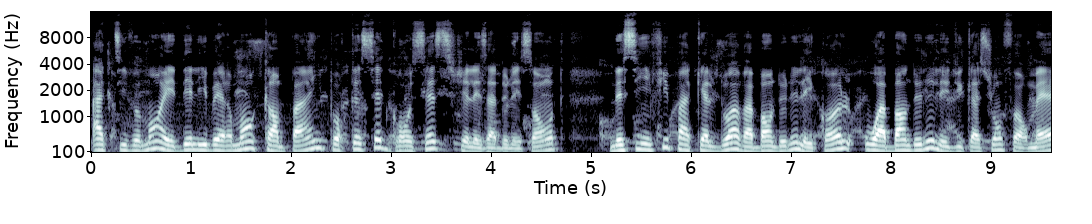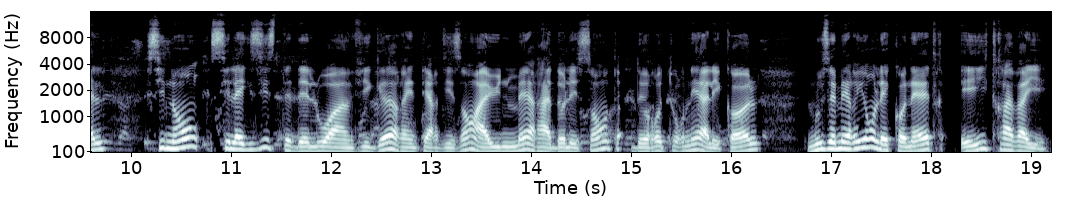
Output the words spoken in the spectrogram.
activement et délibérément campagne pour que cette grossesse chez les adolescentes ne signifie pas qu'elles doivent abandonner l'école ou abandonner l'éducation formelle. Sinon, s'il existe des lois en vigueur interdisant à une mère adolescente de retourner à l'école, nous aimerions les connaître et y travailler.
